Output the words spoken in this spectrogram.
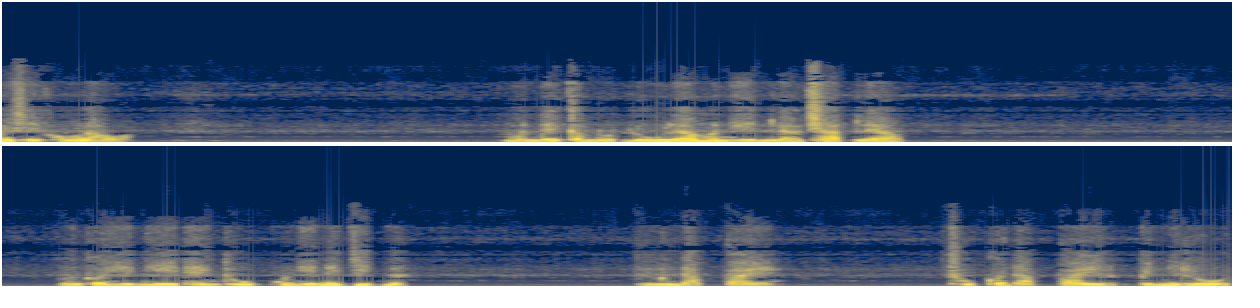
ไม่ใช่ของเรา มันได้กำหนดรู้แล้วมันเห็นแล้วชัดแล้ว มันก็เห็นเหตุแห่งทุกข์มันเห็นในจิตนะมันดับไป ทุกข์ก็ดับไปเป็นนิโรธ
